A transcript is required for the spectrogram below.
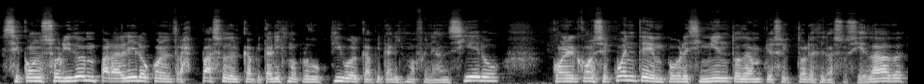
se consolidó en paralelo con el traspaso del capitalismo productivo al capitalismo financiero, con el consecuente empobrecimiento de amplios sectores de la sociedad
